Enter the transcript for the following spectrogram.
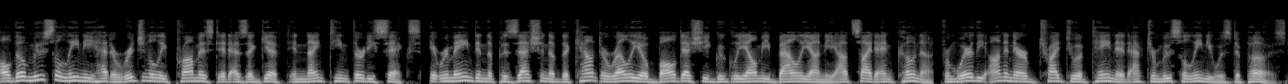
Although Mussolini had originally promised it as a gift in 1936, it remained in the possession of the Count Aurelio Baldeschi Guglielmi Baliani outside Ancona, from where the Ahnenerbe tried to obtain it after Mussolini was deposed.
